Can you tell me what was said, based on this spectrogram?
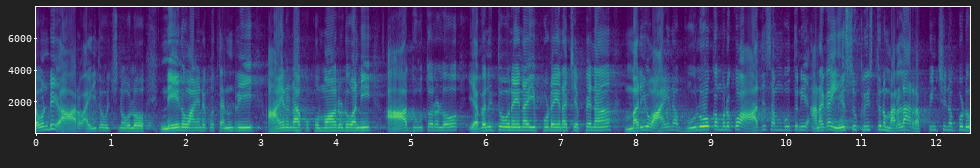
ఏమండి? ఆరో ఐదో వచ్చినవులో నేను ఆయనకు తండ్రి ఆయన నాకు కుమారుడు అని ఆ దూతలలో ఎవరితోనైనా ఎప్పుడైనా చెప్పినా మరియు ఆయన భూలోకమునకు ఆది సంభూతిని అనగా యేసుక్రీస్తును మరలా రప్పించినప్పుడు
